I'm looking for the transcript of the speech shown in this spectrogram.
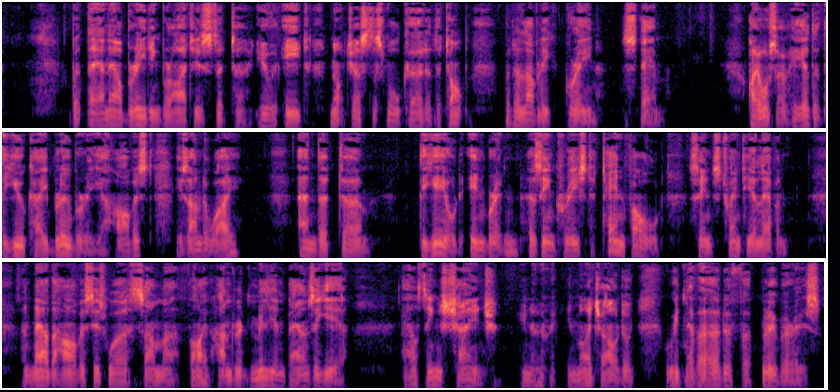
But they are now breeding varieties that uh, you eat not just the small curd at the top, but a lovely green stem. I also hear that the UK blueberry harvest is underway and that um, the yield in Britain has increased tenfold since 2011 and now the harvest is worth some uh, 500 million pounds a year. How things change. You know, in my childhood, we'd never heard of uh, blueberries.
